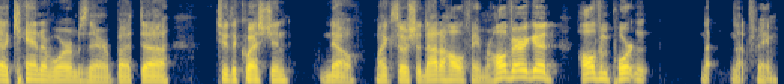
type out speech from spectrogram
uh, can of worms there. But uh, to the question, no, Mike Scioscia not a Hall of Famer. Hall very good. Hall of important, not not fame.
